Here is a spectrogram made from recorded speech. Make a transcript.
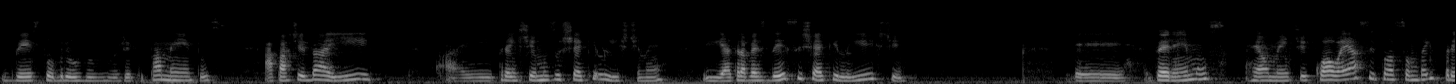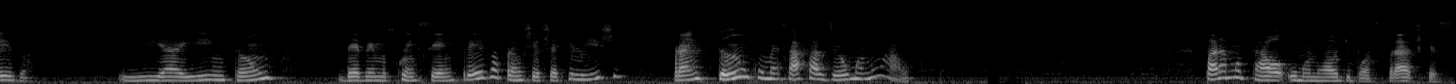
Ver sobre os usos de equipamentos. A partir daí, aí preenchemos o checklist, né? E através desse checklist, é, veremos realmente qual é a situação da empresa. E aí, então, devemos conhecer a empresa, preencher o checklist, para então começar a fazer o manual. Para montar o manual de boas práticas,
